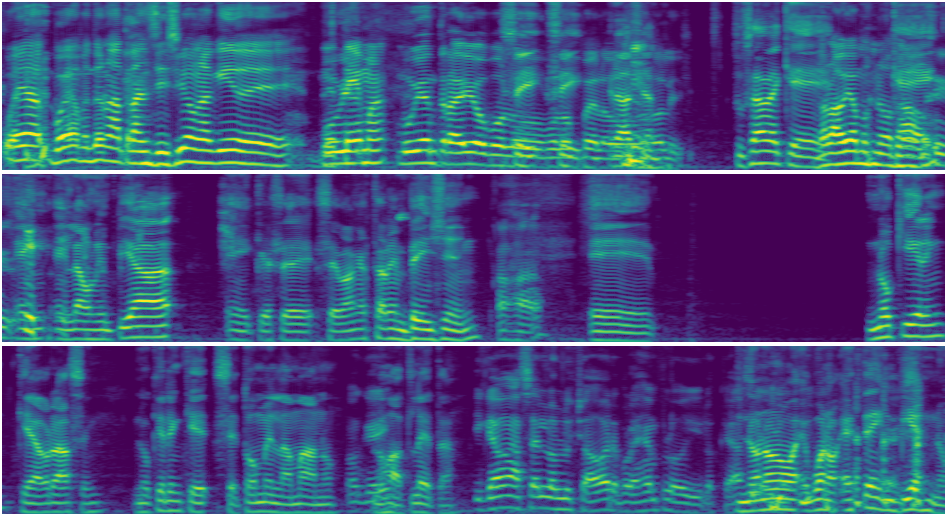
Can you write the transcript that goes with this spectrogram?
Voy a, voy a meter una transición aquí de, de Muy tema. bien, muy bien traído por, Sí, los, por sí, los pelos. gracias. Tú sabes que, No lo habíamos notado. que en, en la Olimpiada eh, que se, se van a estar en Beijing, Ajá. eh, no quieren que abracen, no quieren que se tomen la mano los atletas. ¿Y qué van a hacer los luchadores, por ejemplo, y los que hacen? No, no, no, eh, bueno, este invierno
